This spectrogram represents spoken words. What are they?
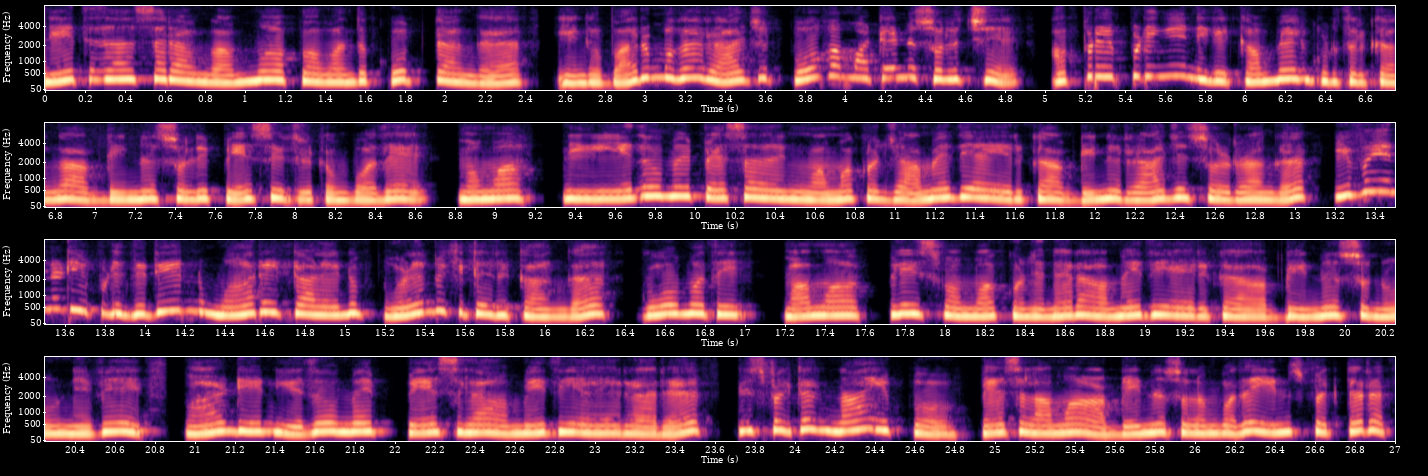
நேத்துதான் சார் அவங்க அம்மா அப்பா வந்து கூப்பிட்டாங்க. எங்க மருமக ராஜு போக மாட்டேன்னு சொல்லிச்சு. அப்புறம் எப்படிங்க இன்னைக்கு கம்ப்ளைண்ட் கொடுத்துருக்காங்க? அப்படின்னு சொல்லி பேசிட்டு இருக்கும் போதே மாமா நீங்க எதுவுமே பேசாதீங்க மாமா. கொஞ்சம் அமைதியா இருக்க அப்படின்னு ராஜு சொல்றாங்க. இவன் என்னடி இப்படி திடீர்னு மாறிட்டாளேன்னு புலம்பிக்கிட்டு இருக்காங்க? கோமதி மாமா ப்ளீஸ் மாமா கொஞ்ச நேரம் அமைதியா இருக்க அப்படின்னு சொன்னோன்னே பாண்டியன் எதுவுமே பேசல அமைதியாயிராரு இன்ஸ்பெக்டர் நான் இப்போ பேசலாமா அப்படின்னு சொல்லும் போதே இன்ஸ்பெக்டர்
